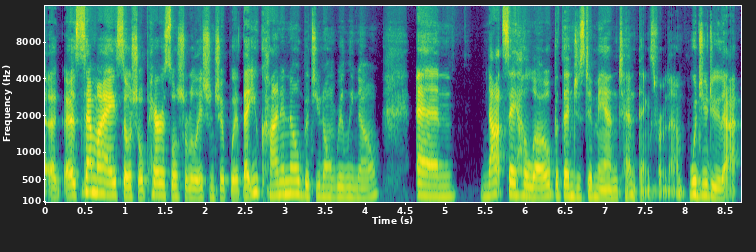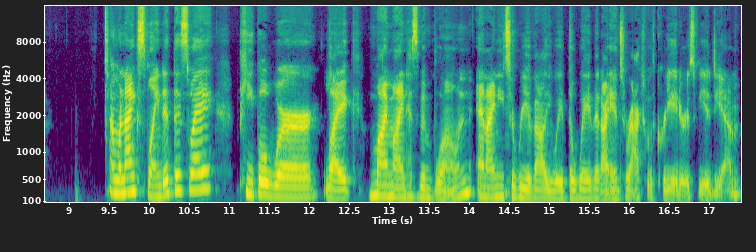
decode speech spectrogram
a, a semi social, parasocial relationship with that you kind of know, but you don't really know, and not say hello, but then just demand 10 things from them? Would you do that? And when I explained it this way, people were like, my mind has been blown, and I need to reevaluate the way that I interact with creators via DM.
